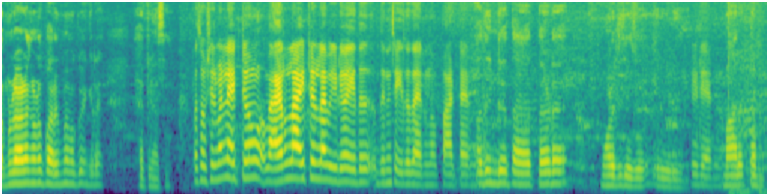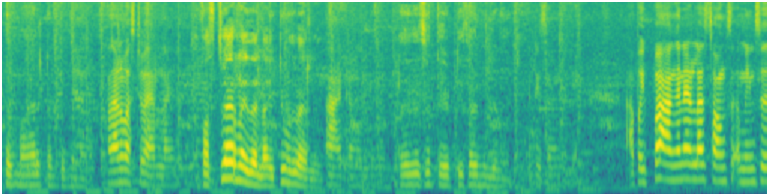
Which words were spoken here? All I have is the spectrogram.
നമ്മളൊരാളെ കാണുമ്പോൾ പറയുമ്പോൾ നമുക്ക് ഭയങ്കര ഹാപ്പിനെസ്സാണ് ഇപ്പോൾ സോഷ്യൽ മീഡിയയിൽ ഏറ്റവും വൈറൽ ആയിട്ടുള്ള വീഡിയോ ഏത് ഇതിന് ചെയ്തതായിരുന്നു? പാട്ടായിരുന്നു. അതിന്റെ താത്തയുടെ മോളിൽ ചെയ്ത ഒരു വീഡിയോ മാല ടം ടം മാല ടം ടം അതാണ് ഫസ്റ്റ് വൈറലായത്. ഫസ്റ്റ് വൈറലായതല്ല ഏറ്റവും കൂടുതൽ വൈറലായി ആ ഏറ്റവും കൂടുതൽ ഏകദേശം തേർട്ടി സെവൻ മില്യൺ കിട്ടിയ സെവൻ മില്യൺ അപ്പോൾ ഇപ്പോൾ അങ്ങനെയുള്ള സോങ്സ് മീൻസ്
